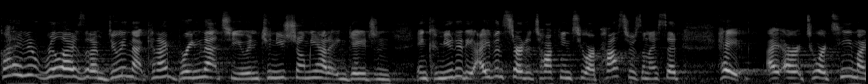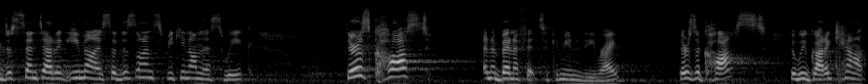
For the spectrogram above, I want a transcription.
God, I didn't realize that I'm doing that. Can I bring that to you? And can you show me how to engage in, in community? I even started talking to our pastors and I said, hey, I, our, to our team, I just sent out an email. I said, this is what I'm speaking on this week. There's cost and a benefit to community, right? There's a cost that we've got to count,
